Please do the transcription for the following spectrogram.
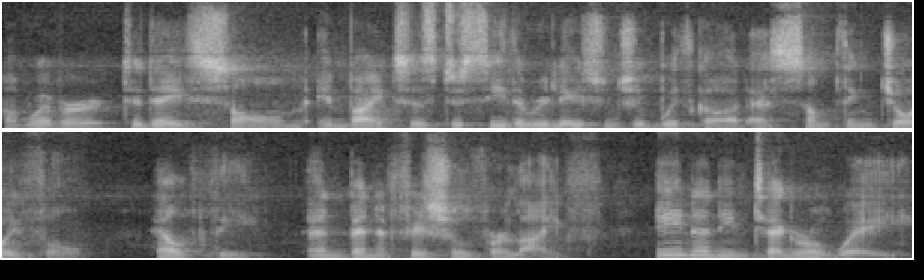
However, today's psalm invites us to see the relationship with God as something joyful, healthy, and beneficial for life in an integral way.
